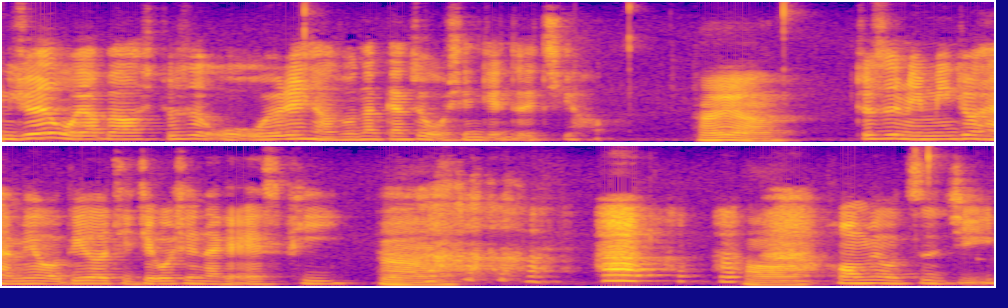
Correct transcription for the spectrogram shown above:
你觉得我要不要？就是我我有点想说，那干脆我先剪这集好了。可以啊，就是明明就还没有第二集，结果先来个 SP，对啊，好啊，荒谬至极。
